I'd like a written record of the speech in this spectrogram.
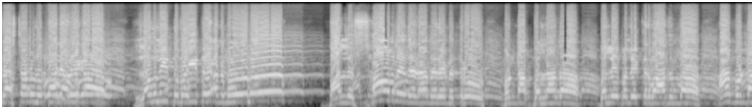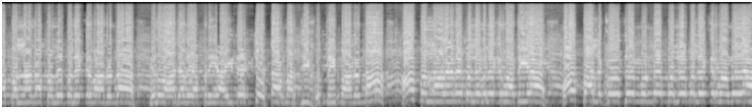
ਬੈਸਟਾਂ ਨੂੰ ਦਿੱਤਾ ਜਾਵੇਗਾ। ਲਵਲੀ ਦੁਬਈ ਤੇ ਅਨਮੋਲ ਬੱਲ ਸਾਹਿਬ ਦੇਣਾ ਮੇਰੇ ਮਿੱਤਰੋ। ਮੁੰਡਾ ਬੱਲਾਂ ਦਾ ਬੱਲੇ ਬੱਲੇ ਕਰਵਾ ਦਿੰਦਾ। ਆ ਮੁੰਡਾ ਬੱਲਾਂ ਦਾ ਬੱਲੇ ਬੱਲੇ ਕਰਵਾ ਦਿੰਦਾ। ਜਦੋਂ ਆ ਜਾਵੇ ਆਪਣੀ ਆਈ ਤੇ ਝੋਟਾ ਮਰਜ਼ੀ ਖੁੱਤੀ ਪਾ ਦਿੰਦਾ। ਆ ਬੱਲਾਂ ਵਾਲਿਆਂ ਨੇ ਬੱਲੇ ਬੱਲੇ ਕਰਵਾਤੀ ਆ। ਆ ਬੱਲ ਕੋ ਦੇ ਮੁੰਡੇ ਬੱਲੇ ਬੱਲੇ ਕਰਵਾਉਂਦੇ ਆ।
